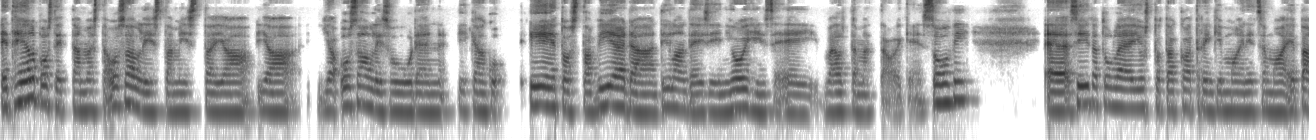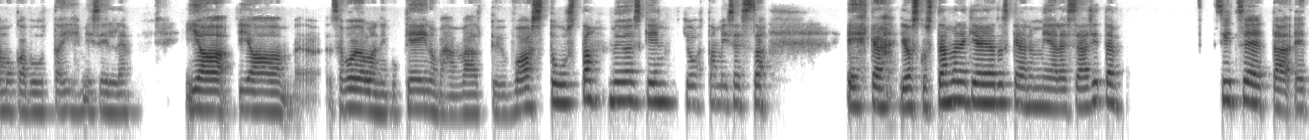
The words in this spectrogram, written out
et helposti tämmöistä osallistamista ja, ja, ja osallisuuden ikään kuin eetosta viedään tilanteisiin, joihin se ei välttämättä oikein sovi. Siitä tulee just tota Katrinkin mainitsemaa epämukavuutta ihmisille – ja, ja se voi olla niin kuin keino vähän välttyä vastuusta myöskin johtamisessa. Ehkä joskus tämmöinenkin ajatus käynyt mielessä. Ja sitten sit se, että et,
